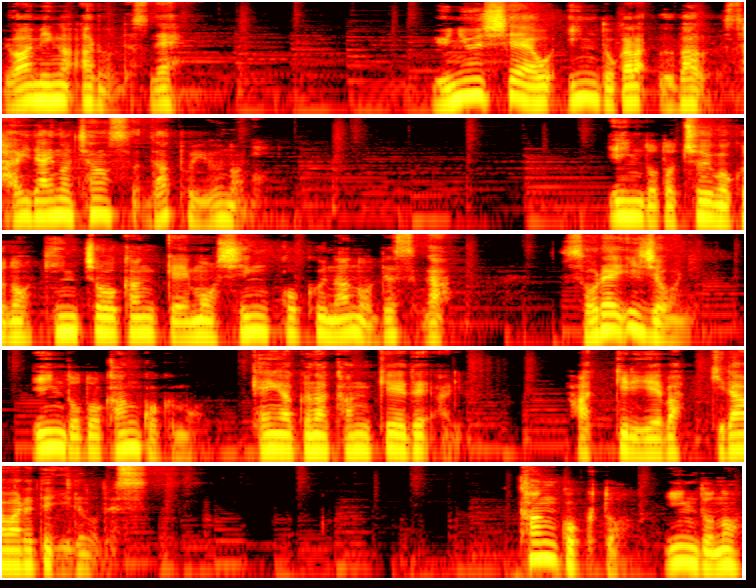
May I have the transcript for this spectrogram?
弱みがあるのですね。輸入シェアをインドから奪う最大のチャンスだというのに。インドと中国の緊張関係も深刻なのですが、それ以上にインドと韓国も険悪な関係であり、はっきり言えば嫌われているのです。韓国とインドの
